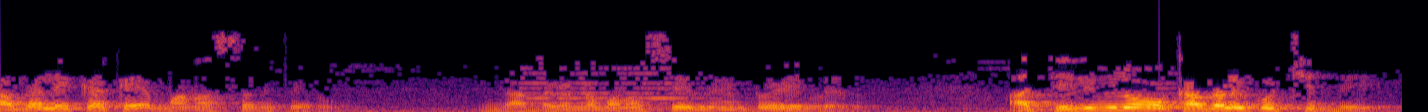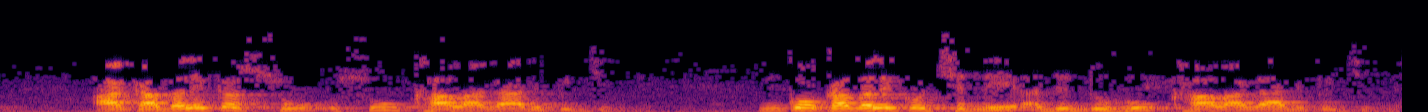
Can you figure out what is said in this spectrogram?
కదలికకే మనస్సు అని పేరు. ఇంకా అంతకంటే మనస్సు ఏంది అంటూ ఏం లేదు. ఆ తెలివిలో ఒక కదలిక వచ్చింది. ఆ కదలిక సు సుఖాలాగా అనిపించింది. ఇంకో కదలిక వచ్చింది. అది దుహుఖాలాగా అనిపించింది.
